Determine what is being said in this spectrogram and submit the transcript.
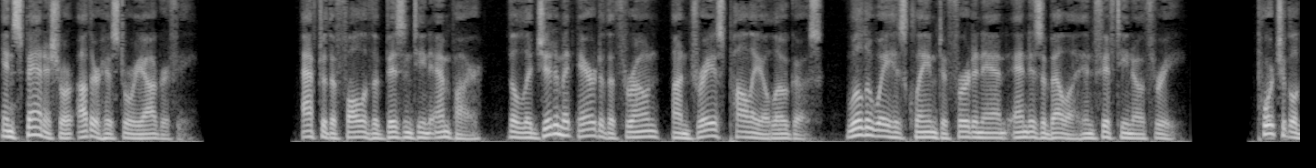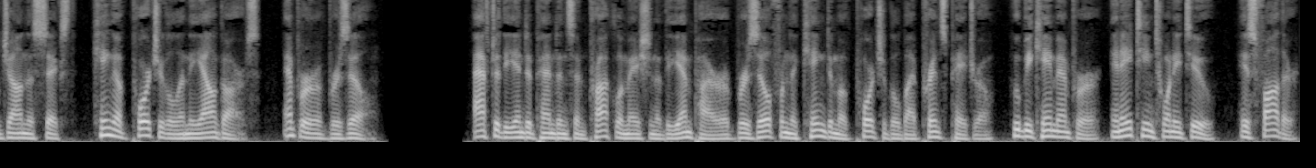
in Spanish or other historiography. After the fall of the Byzantine Empire, the legitimate heir to the throne, Andreas Palaiologos, willed away his claim to Ferdinand and Isabella in 1503. Portugal John VI, King of Portugal and the Algarves, Emperor of Brazil. After the independence and proclamation of the Empire of Brazil from the Kingdom of Portugal by Prince Pedro, who became emperor, in 1822, his father,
